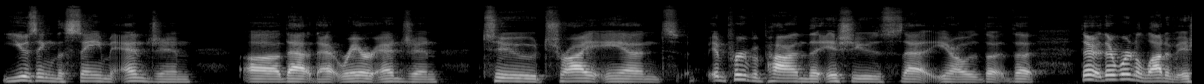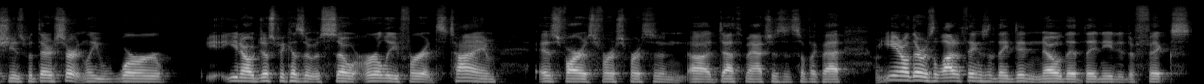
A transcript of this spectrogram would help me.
using the same engine, uh, that that rare engine, to try and improve upon the issues that you know the the there there weren't a lot of issues, but there certainly were you know, just because it was so early for its time as far as first person uh, death matches and stuff like that, you know, there was a lot of things that they didn't know that they needed to fix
